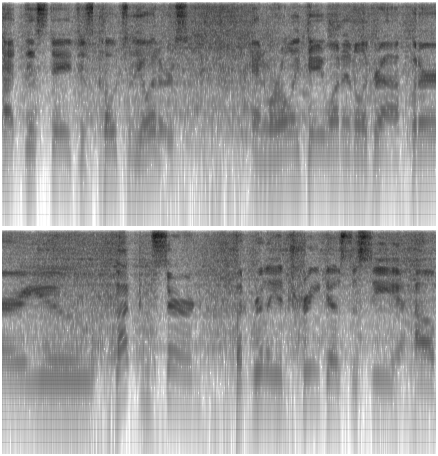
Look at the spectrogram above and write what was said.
at this stage as coach of the Oilers. And we're only day one into the draft, but are you not concerned, but really intrigued as to see how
